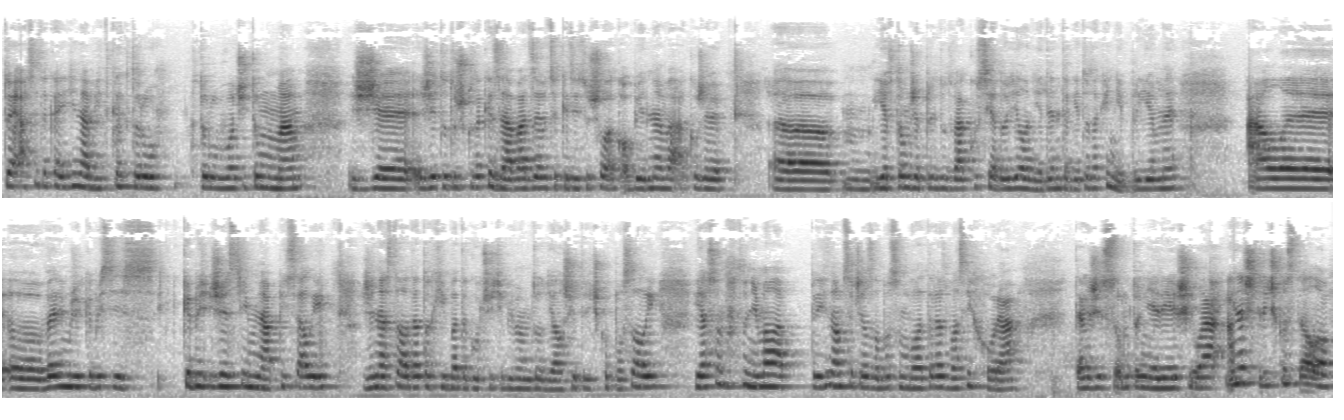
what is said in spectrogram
to je asi taká jediná výtka, ktorú, ktorú voči tomu mám, že, že je to trošku také zavádzajúce, keď si to človek objednáva, akože uh, je v tom, že prídu dva kusy a dojde len jeden, tak je to také nepríjemné. Ale uh, verím, že keby ste, keby, že ste im napísali, že nastala táto chyba, tak určite by vám to ďalšie tričko poslali. Ja som na to nemala, priznám sa čas, lebo som bola teraz vlastne chorá, takže som to neriešila. Ináč tričko stalo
